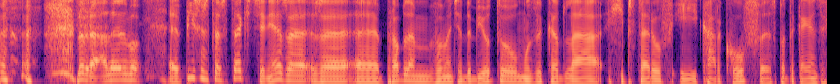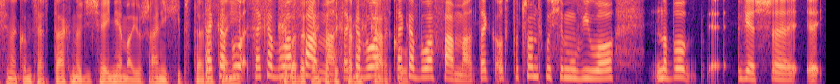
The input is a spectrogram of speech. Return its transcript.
Dobra, ale bo, e, piszesz też w tekście, nie? Że, że e, problem w momencie debiutu, muzyka dla hipsterów i karków e, spotykających się na koncertach. No dzisiaj nie ma już ani hipsterów, taka ani była, taka była fama, taka była, taka była fama. Tak od początku się mówiło, no bo wiesz,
